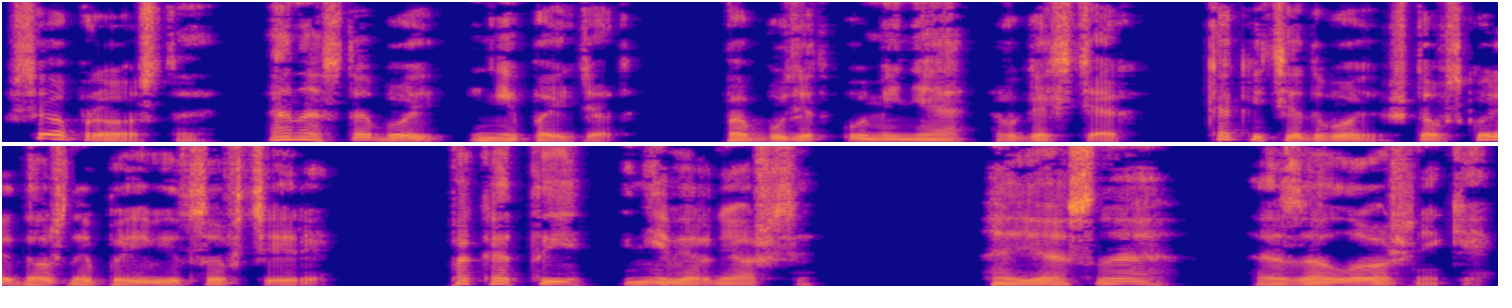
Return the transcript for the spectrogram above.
«Все просто. Она с тобой не пойдет. Побудет у меня в гостях, как и те двое, что вскоре должны появиться в тире, пока ты не вернешься. Ясно. Заложники.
